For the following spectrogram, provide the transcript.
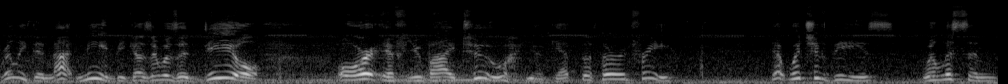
really did not need because it was a deal. Or if you buy two, you get the third free. Yet which of these will listen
